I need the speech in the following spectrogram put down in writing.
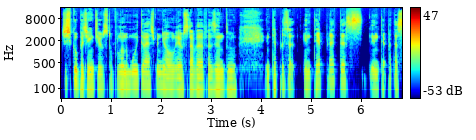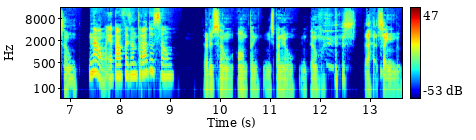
Desculpa, gente, eu estou falando muito espanhol. Eu estava fazendo interpreta interpreta interpretação, Não, eu tava fazendo tradução. tradução ontem em espanhol. Então, está saindo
